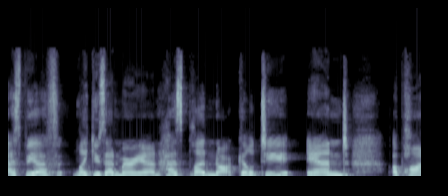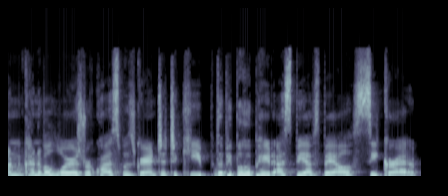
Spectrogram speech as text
SBF, like you said, Mary Ann, has pled not guilty and upon kind of a lawyer's request was granted to keep the people who paid SBF's bail secret.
